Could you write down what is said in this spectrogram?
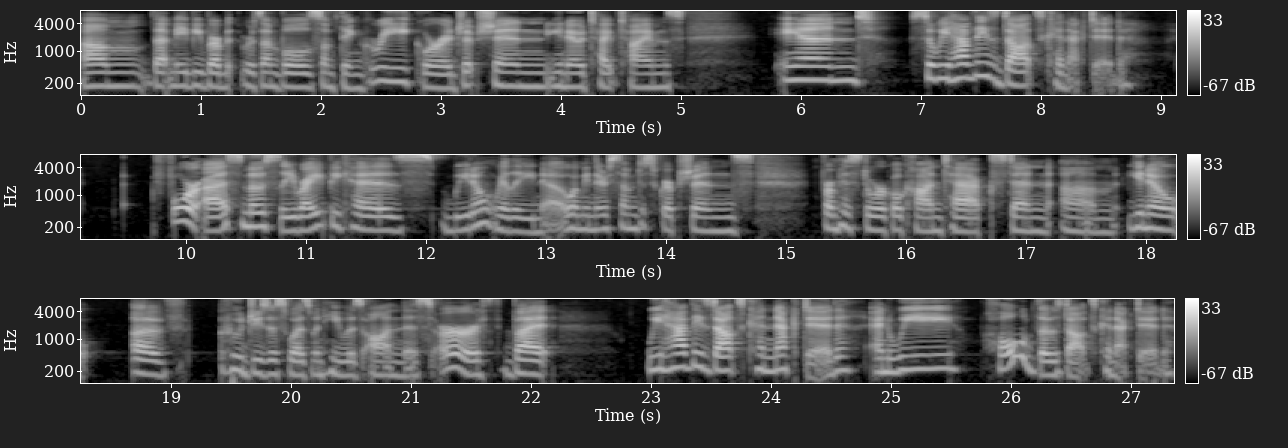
um, that maybe re- resembles something Greek or Egyptian, you know, type times and so we have these dots connected for us mostly, right? Because we don't really know. I mean, there's some descriptions from historical context and, um, you know, of who Jesus was when he was on this earth, but we have these dots connected and we hold those dots connected.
